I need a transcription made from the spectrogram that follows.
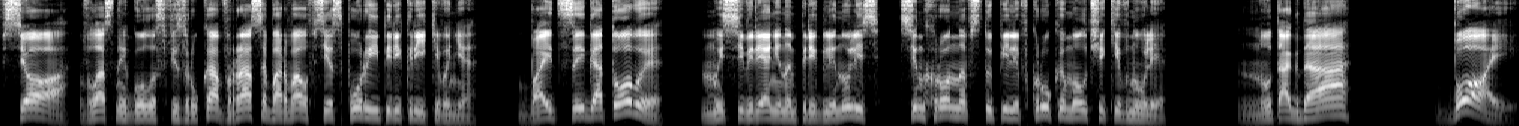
«Все!» — властный голос физрука в раз оборвал все споры и перекрикивания. «Бойцы готовы?» Мы с северянином переглянулись, синхронно вступили в круг и молча кивнули. «Ну тогда... бой!»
